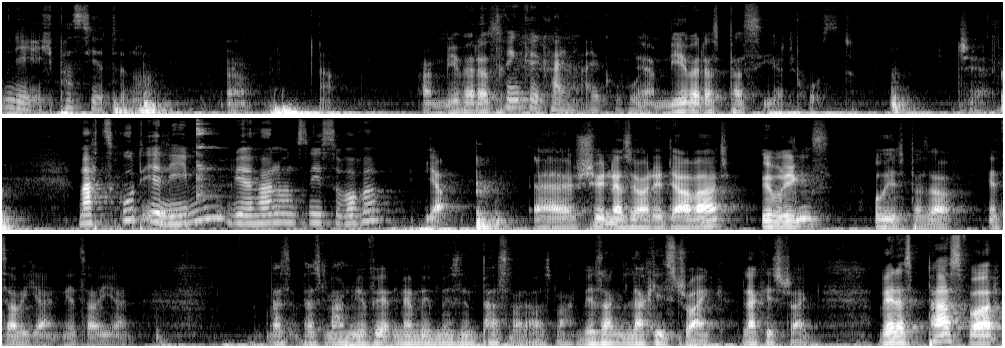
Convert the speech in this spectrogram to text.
Nee, ich passierte nur. Ja. Bei mir wäre das, Trinke keinen Alkohol. ja, mir wäre das passiert. Prost. Cheers. Macht's gut, ihr Lieben. Wir hören uns nächste Woche. Ja, äh, schön, dass ihr heute da wart. Übrigens, oh, jetzt pass auf, jetzt habe ich einen, jetzt habe ich einen. Was, was machen wir? Wir wir müssen ein Passwort ausmachen. Wir sagen Lucky Strike, Lucky Strike. Wer das Passwort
